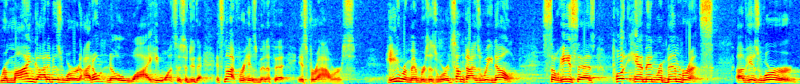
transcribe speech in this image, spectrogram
Remind God of His Word. I don't know why He wants us to do that. It's not for His benefit, it's for ours. He remembers His word. Sometimes we don't. So He says, put Him in remembrance of His word.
